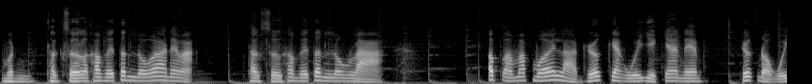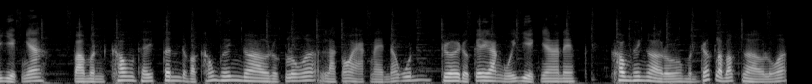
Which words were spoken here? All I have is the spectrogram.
Mình thật sự là không thể tin luôn á anh em ạ. À. thật sự không thể tin luôn là up ở map mới là rớt găng quỷ diệt nha anh em, rớt đồ quỷ diệt nha. Và mình không thể tin và không thể ngờ được luôn á là con ạc này nó quýnh rơi được cái găng quỷ diệt nha anh em. Không thể ngờ được luôn, mình rất là bất ngờ luôn á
